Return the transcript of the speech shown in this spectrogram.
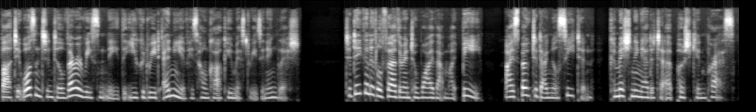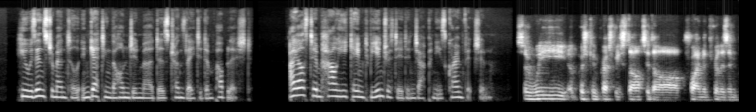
but it wasn't until very recently that you could read any of his Honkaku mysteries in English. To dig a little further into why that might be, I spoke to Daniel Seaton, commissioning editor at Pushkin Press, who was instrumental in getting the Honjin murders translated and published. I asked him how he came to be interested in Japanese crime fiction. So we at Pushkin Press we started our crime and thrillers in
